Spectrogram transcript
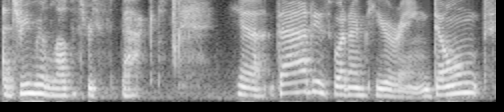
a dreamer loves respect. Yeah, that is what I'm hearing. Don't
